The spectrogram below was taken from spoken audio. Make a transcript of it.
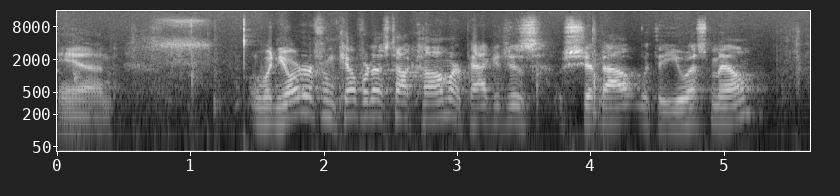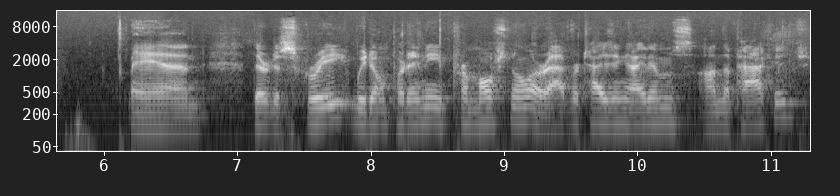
And when you order from kelp4less.com, our packages ship out with the U.S. mail, and they're discreet. We don't put any promotional or advertising items on the package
